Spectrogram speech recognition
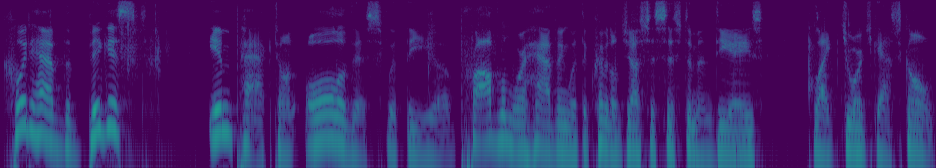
could have the biggest impact on all of this with the uh, problem we're having with the criminal justice system and DAs like George Gascon.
